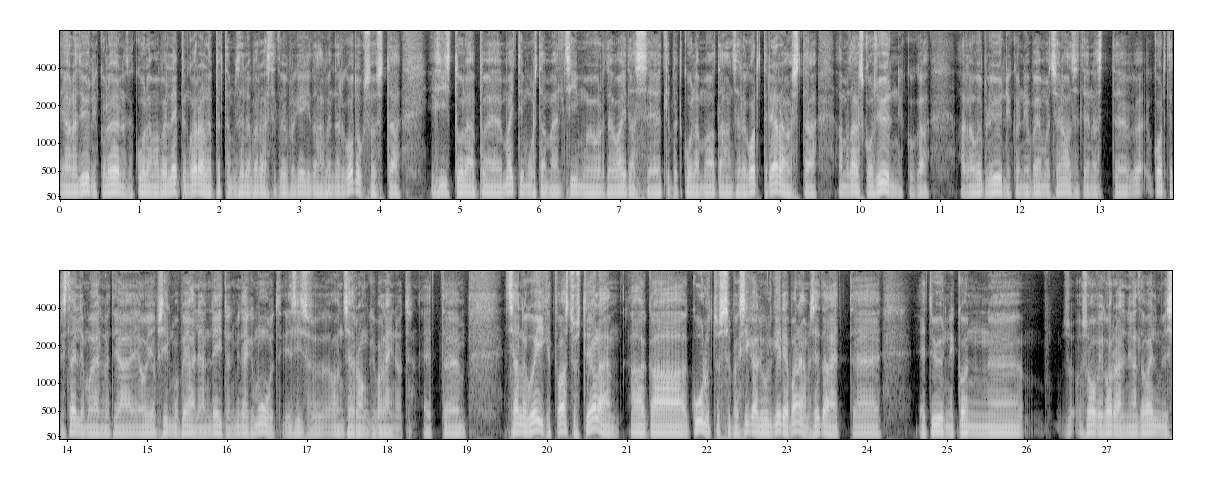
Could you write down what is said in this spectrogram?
ja oled üürnikule öelnud, et kuule, ma pean lepingu ära lõpetama, sellepärast et võib-olla keegi tahab endale koduks osta ja siis tuleb äh, Mati Mustamäelt Siimu juurde Vaidasse ja ütleb, et kuule, ma tahan selle korteri ära osta, aga ma tahaks koos üürnikuga, aga võib-olla üürnik on juba emotsionaalselt ennast äh, korterist välja mõelnud ja, ja hoiab silma peal ja on leidnud midagi muud ja siis on see rong juba läinud, et seal nagu õiget vastust ei ole, aga kuulutusse peaks igal juhul kirja panema seda, et et üürnik on soovi korral nii-öelda valmis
